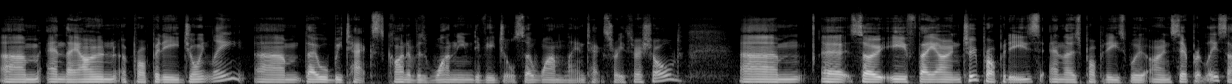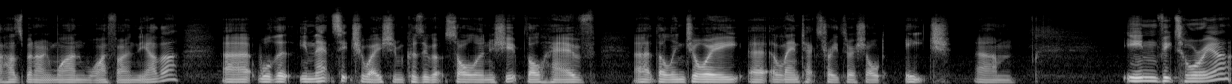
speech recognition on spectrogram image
um, and they own a property jointly, um, they will be taxed kind of as one individual, so one land tax free threshold. Um, uh, so if they own two properties and those properties were owned separately, so husband owned one, wife owned the other, uh, well, the, in that situation, because they've got sole ownership, they'll have uh, they'll enjoy a, land tax free threshold each. Um, in Victoria,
